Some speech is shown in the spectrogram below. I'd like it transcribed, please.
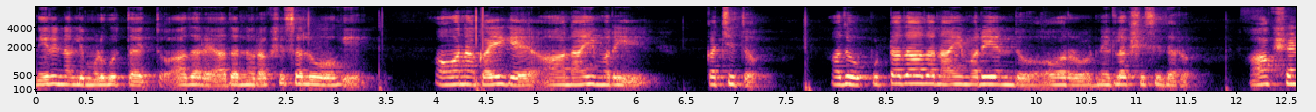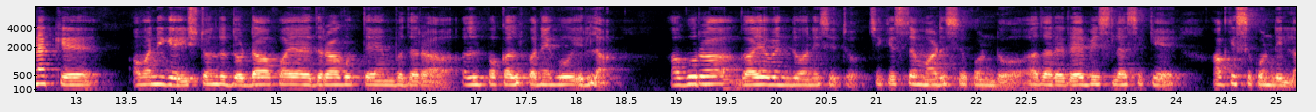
ನೀರಿನಲ್ಲಿ ಮುಳುಗುತ್ತಾ ಇತ್ತು. ಆದರೆ ಅದನ್ನು ರಕ್ಷಿಸಲು ಹೋಗಿ ಅವನ ಕೈಗೆ ಆ ನಾಯಿ ಮರಿ ಕಚ್ಚಿತು. ಅದು ಪುಟ್ಟದಾದ ನಾಯಿ ಮರಿ ಎಂದು ಅವರು ನಿರ್ಲಕ್ಷಿಸಿದರು. ಆ ಕ್ಷಣಕ್ಕೆ ಅವನಿಗೆ ಇಷ್ಟೊಂದು ದೊಡ್ಡ ಅಪಾಯ ಎದುರಾಗುತ್ತೆ ಎಂಬುದರ ಅಲ್ಪ ಕಲ್ಪನೆಗೂ ಇಲ್ಲ. ಹಗುರ ಗಾಯವೆಂದು ಅನಿಸಿತು. ಚಿಕಿತ್ಸೆ ಮಾಡಿಸಿಕೊಂಡು ಆದರೆ ರೇಬಿಸ್ ಲಸಿಕೆ ಹಾಕಿಸಿಕೊಂಡಿಲ್ಲ.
